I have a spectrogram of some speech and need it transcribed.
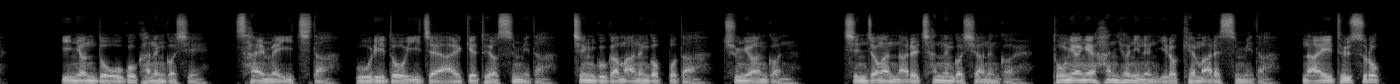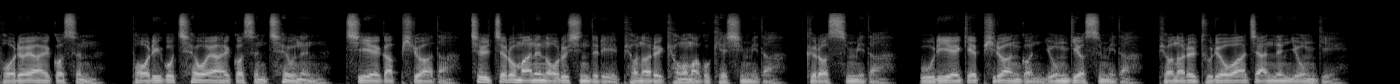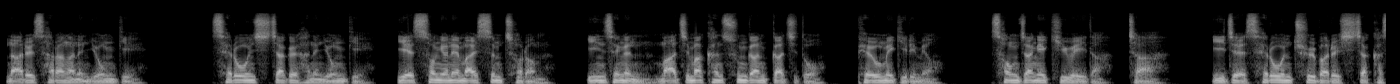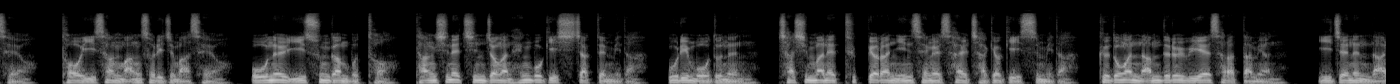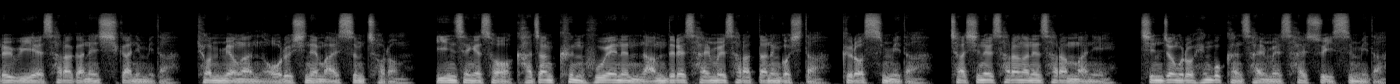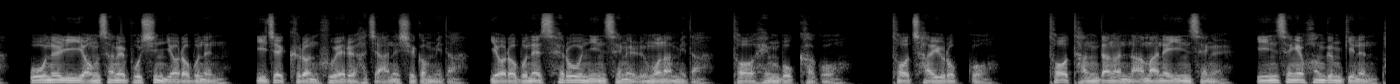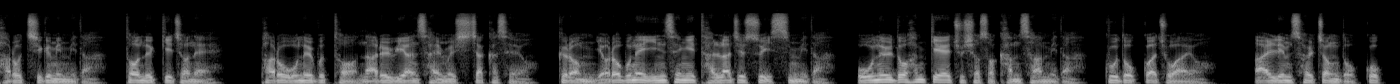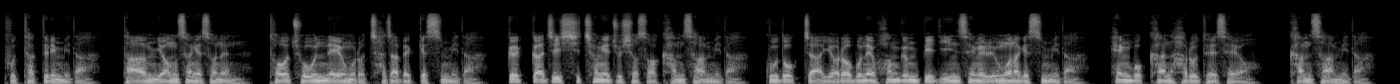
인연도 오고 가는 것이 삶의 이치다. 우리도 이제 알게 되었습니다. 친구가 많은 것보다 중요한 건 진정한 나를 찾는 것이라는 걸. 동양의 한 현인은 이렇게 말했습니다. 나이 들수록 버려야 할 것은 버리고 채워야 할 것은 채우는 지혜가 필요하다. 실제로 많은 어르신들이 변화를 경험하고 계십니다. 그렇습니다. 우리에게 필요한 건 용기였습니다. 변화를 두려워하지 않는 용기, 나를 사랑하는 용기, 새로운 시작을 하는 용기. 옛 성현의 말씀처럼 인생은 마지막 한 순간까지도 배움의 길이며 성장의 기회이다. 자, 이제 새로운 출발을 시작하세요. 더 이상 망설이지 마세요. 오늘 이 순간부터 당신의 진정한 행복이 시작됩니다. 우리 모두는 자신만의 특별한 인생을 살 자격이 있습니다. 그동안 남들을 위해 살았다면 이제는 나를 위해 살아가는 시간입니다. 현명한 어르신의 말씀처럼 인생에서 가장 큰 후회는 남들의 삶을 살았다는 것이다. 그렇습니다. 자신을 사랑하는 사람만이 진정으로 행복한 삶을 살 수 있습니다. 오늘 이 영상을 보신 여러분은 이제 그런 후회를 하지 않으실 겁니다. 여러분의 새로운 인생을 응원합니다. 더 행복하고, 더 자유롭고, 더 당당한 나만의 인생을, 인생의 황금기는 바로 지금입니다. 더 늦기 전에, 바로 오늘부터 나를 위한 삶을 시작하세요. 그럼 여러분의 인생이 달라질 수 있습니다. 오늘도 함께 해 주셔서 감사합니다. 구독과 좋아요, 알림 설정도 꼭 부탁드립니다. 다음 영상에서는 더 좋은 내용으로 찾아뵙겠습니다. 끝까지 시청해 주셔서 감사합니다. 구독자 여러분의 황금빛 인생을 응원하겠습니다. 행복한 하루 되세요. 감사합니다.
